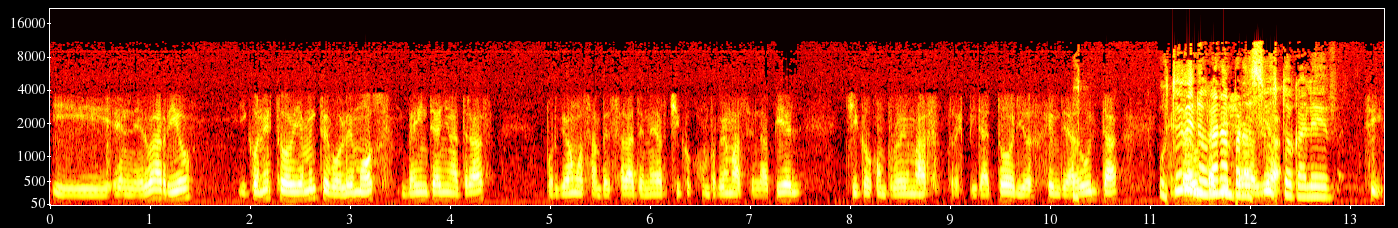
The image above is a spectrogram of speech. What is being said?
y en el barrio. Y con esto obviamente volvemos 20 años atrás porque vamos a empezar a tener chicos con problemas en la piel, chicos con problemas respiratorios, gente adulta Ustedes no ganan para susto, Caleb. Sí.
